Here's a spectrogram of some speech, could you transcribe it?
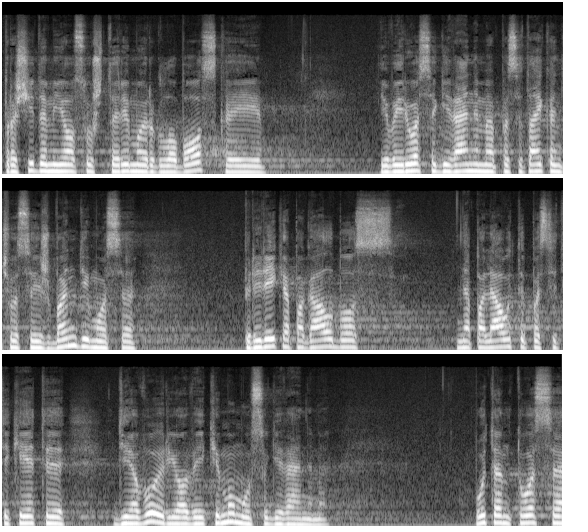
prašydami jos užtarimo ir globos, kai įvairiuose gyvenime pasitaikančiuose išbandymuose prireikia pagalbos nepaliauti pasitikėti Dievu ir jo veikimu mūsų gyvenime. Būtent tuose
